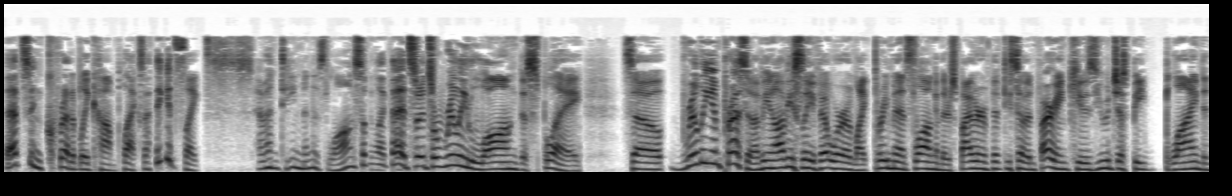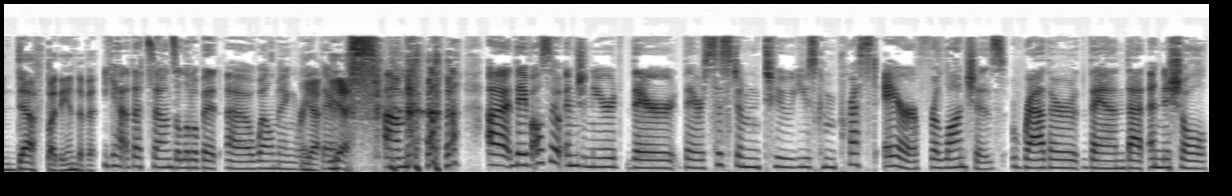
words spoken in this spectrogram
That's incredibly complex. I think it's like 17 minutes long, something like that. So it's a really long display. So really impressive. I mean, obviously if it were like three minutes long and there's 557 firing cues, you would just be blind and deaf by the end of it. Yeah, that sounds a little bit uh, whelming right Yeah, there. yes. um, uh, they've also engineered their their system to use compressed air for launches rather than that initial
